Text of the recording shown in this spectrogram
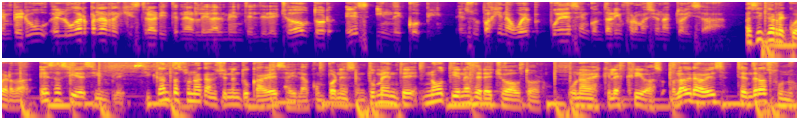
en Perú el lugar para registrar y tener legalmente el derecho de autor es Indecopy. En su página web puedes encontrar información actualizada. Así que recuerda, es así de simple. Si cantas una canción en tu cabeza y la compones en tu mente, no tienes derecho de autor. Una vez que la escribas o la grabes, tendrás uno.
